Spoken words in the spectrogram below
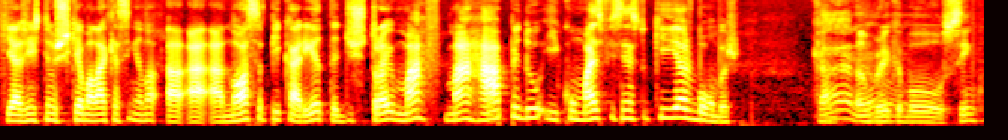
Que a gente tem um esquema lá que assim, a, a- a- nossa picareta destrói mais, mais rápido e com mais eficiência do que as bombas. Caramba. Unbreakable 5?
